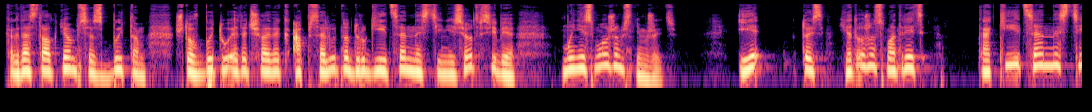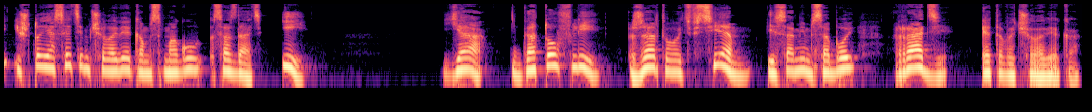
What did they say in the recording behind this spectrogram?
когда столкнемся с бытом, что в быту этот человек абсолютно другие ценности несет в себе, мы не сможем с ним жить. И то есть я должен смотреть, какие ценности и что я с этим человеком смогу создать. И я готов ли жертвовать всем и самим собой ради этого человека?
